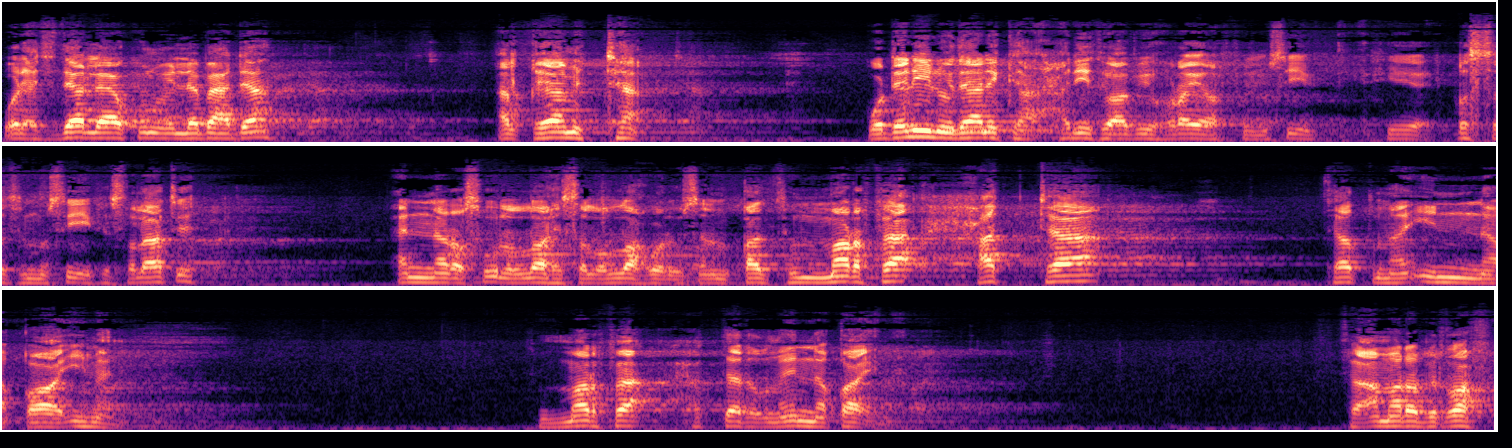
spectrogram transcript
والاعتدال لا يكون إلا بعد القيام التام. ودليل ذلك حديث أبي هريرة في المسيء في قصة المسيء في صلاته أن رسول الله صلى الله عليه وسلم قال ثم ارفع حتى تطمئن قائما. ثم ارفع حتى تطمئن قائما. فأمر بالرفع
